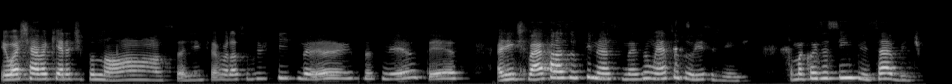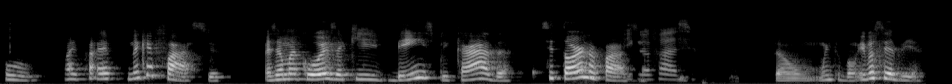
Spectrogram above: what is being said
Eu achava que era tipo, nossa, a gente vai falar sobre finanças, meu Deus. A gente vai falar sobre finanças, mas não é tudo isso, gente. É uma coisa simples, sabe? Tipo, é- não é que é fácil, mas é uma coisa que, bem explicada, se torna fácil. Fica fácil. Então, muito bom. E você, Bia?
